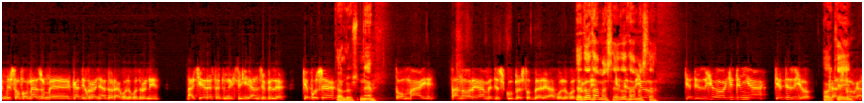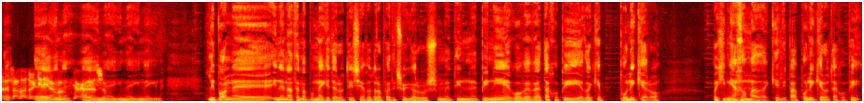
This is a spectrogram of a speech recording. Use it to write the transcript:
εμείς το φωνάζουμε κάτι χρόνια τώρα, Κολοκοτρόνη. Να χαίρεστε την εξυγίανση, φίλε. Και πού σε. Καλώς, ναι. Το Μάη θα είναι ωραία με τις κούπε στον Περέα, Κολοκοτρόνη. Εδώ θα είμαστε, εδώ θα είμαστε. Και τις δυο, όχι τη μια, και τις δυο. Okay. Ευχαριστώ, καλό Σαββατοκύριακο. Έγινε, έγινε, έγινε, έγινε, έγινε. Λοιπόν, ε, είναι ένα θέμα που με έχετε ρωτήσει αυτό τώρα που έδειξε ο Γιώργος με την ποινή. Εγώ βέβαια τα έχω πει εδώ και πολύ καιρό, όχι μια εβδομάδα κλπ. Πολύ καιρό τα έχω πει.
